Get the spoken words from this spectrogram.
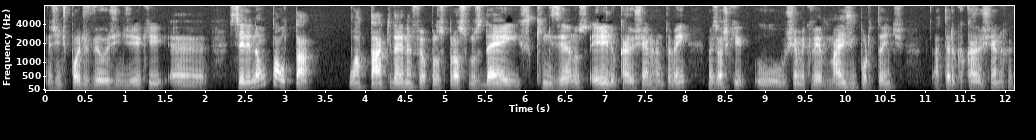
a gente pode ver hoje em dia que é, se ele não pautar o ataque da NFL pelos próximos 10, 15 anos, ele, o Kyle Shanahan também, mas eu acho que o Sean McVay é mais importante até do que o Kyle Shanahan,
